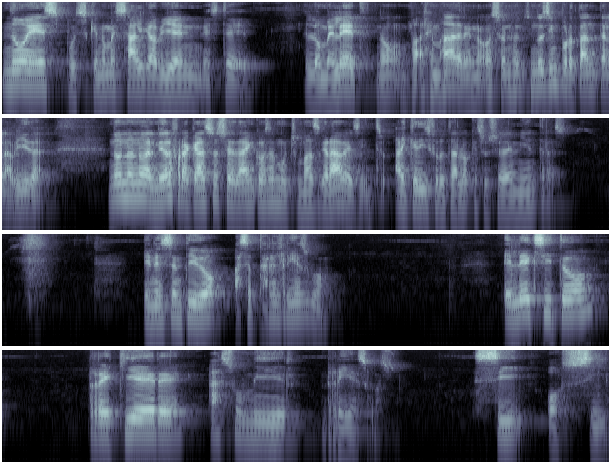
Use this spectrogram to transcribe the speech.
no es pues que no me salga bien este, el omelette, ¿no? Vale madre, ¿no? Eso no, no es importante en la vida. No, no, no, el miedo al fracaso se da en cosas mucho más graves y hay que disfrutar lo que sucede mientras. En ese sentido, aceptar el riesgo. El éxito requiere asumir riesgos, sí o sí.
